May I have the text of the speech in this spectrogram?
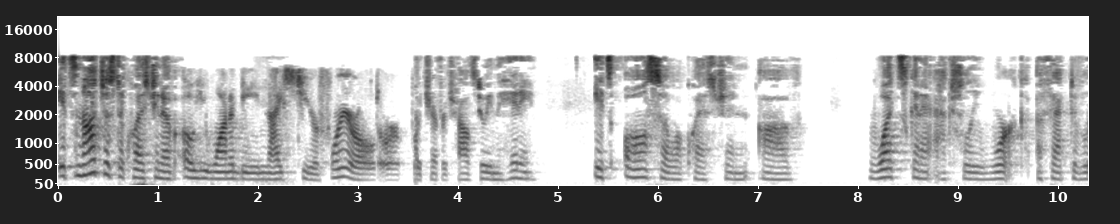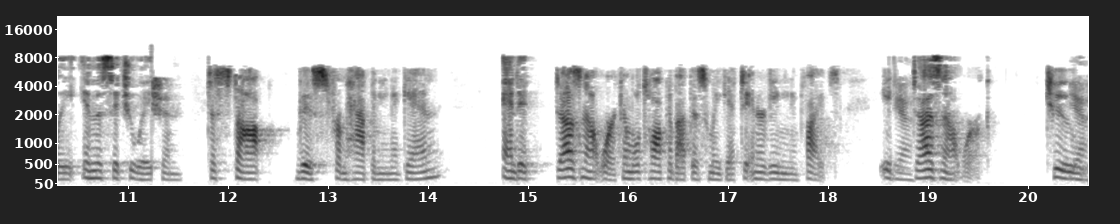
it's not just a question of, oh, you want to be nice to your four year old or whichever child's doing the hitting. It's also a question of what's going to actually work effectively in the situation to stop this from happening again. And it does not work. And we'll talk about this when we get to intervening in fights. It yeah. does not work to yeah.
